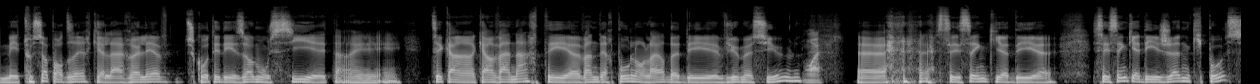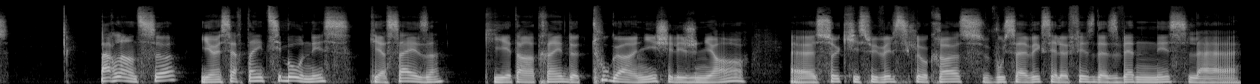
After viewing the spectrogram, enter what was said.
mais tout ça pour dire que la relève du côté des hommes aussi est, tu sais quand, quand Van Aert et Van Der Poel ont l'air de des vieux monsieur, c'est signe qu'il y a des c'est signe qu'il y a des jeunes qui poussent. Parlant de ça, il y a un certain Thibaut Nice qui a 16 ans, qui est en train de tout gagner chez les juniors. Euh, ceux qui suivaient le cyclocross, vous savez que c'est le fils de Sven Nice, la,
